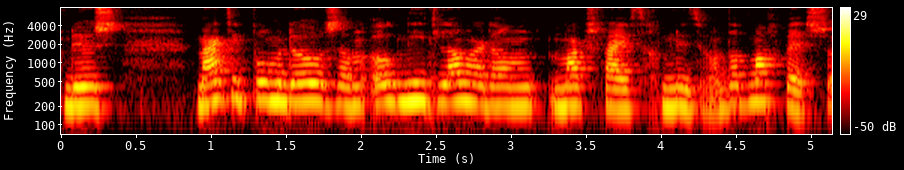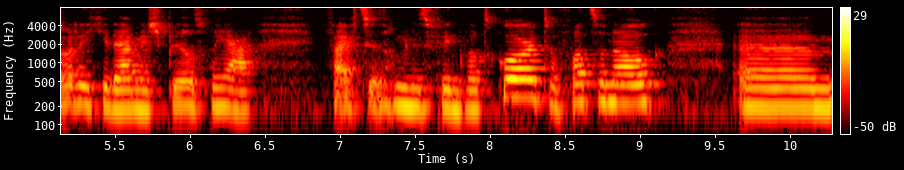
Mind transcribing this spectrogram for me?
Dus maak die pomodoro's dan ook niet langer dan max 50 minuten. Want dat mag best hoor, dat je daarmee speelt van ja, 25 minuten vind ik wat kort of wat dan ook. Ehm,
